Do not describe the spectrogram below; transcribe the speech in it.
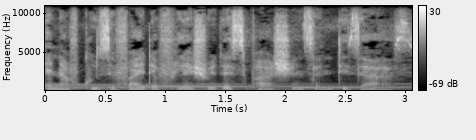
and I've crucified the flesh with its passions and desires.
